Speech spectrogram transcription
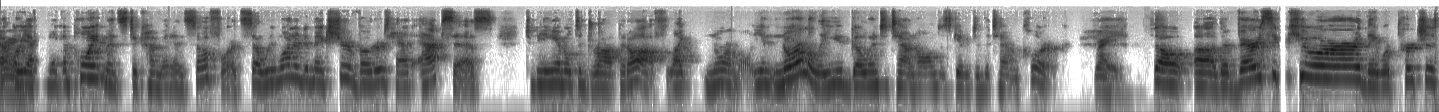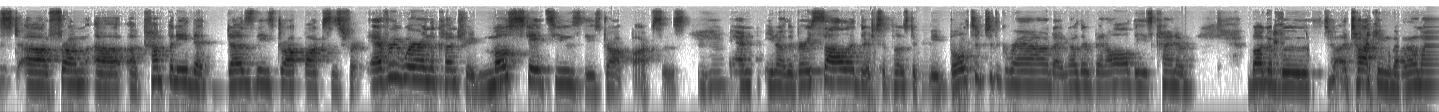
Right, or you have to make appointments to come in and so forth. So we wanted to make sure voters had access to being able to drop it off like normal. You, normally, you'd go into town hall and just give it to the town clerk. right. So uh, they're very secure. They were purchased uh, from a, a company that does these drop boxes for everywhere in the country. Most states use these drop boxes, Mhm. and you know they're very solid. They're supposed to be bolted to the ground. I know there've been all these kind of bugaboos t- talking about, oh my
